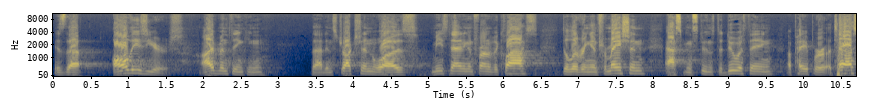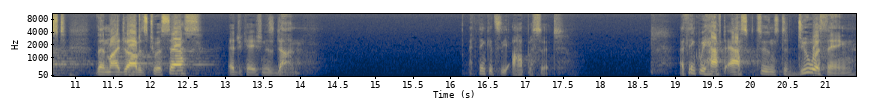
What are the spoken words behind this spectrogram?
is that all these years I've been thinking that instruction was me standing in front of the class, delivering information, asking students to do a thing, a paper, a test. Then my job is to assess. Education is done. I think it's the opposite. I think we have to ask students to do a thing,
